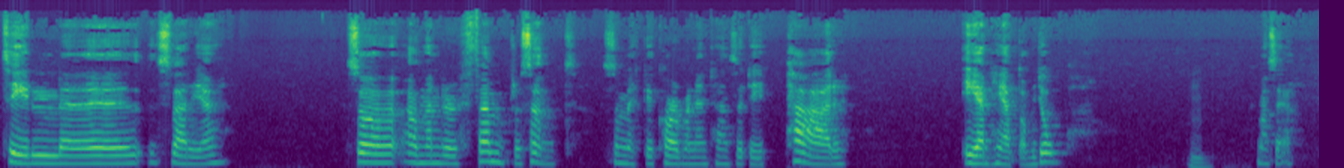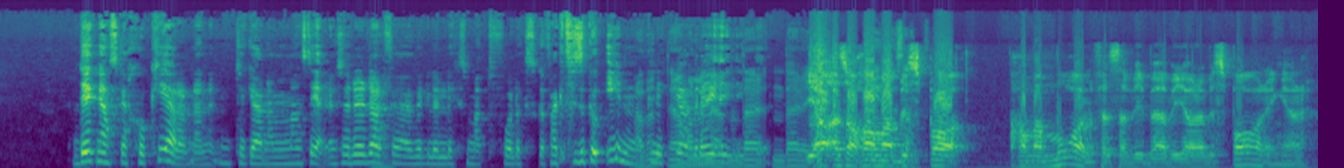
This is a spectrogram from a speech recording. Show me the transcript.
till eh, Sverige så använder du 5 procent så mycket carbon intensity per enhet av jobb. Mm. Kan man säga. Det är ganska chockerande tycker jag när man ser det. Så det är därför jag ville liksom att folk ska faktiskt gå in Ja, och den, klicka över det. Den där, den där är Ja, alltså har man, intressant. bespa- har man mål för att vi behöver göra besparingar.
